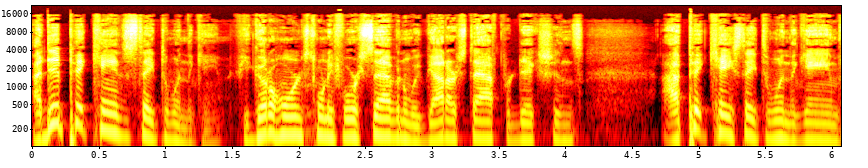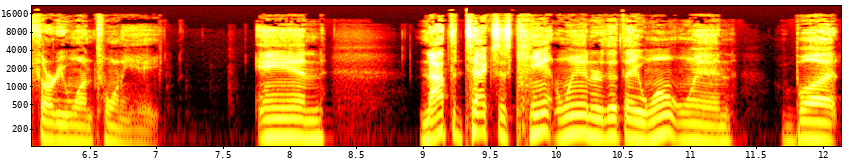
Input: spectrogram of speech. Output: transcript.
I did pick Kansas State to win the game. If you go to Horns 24/7, we've got our staff predictions. I picked K State to win the game 31-28. And not that Texas can't win or that they won't win, but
